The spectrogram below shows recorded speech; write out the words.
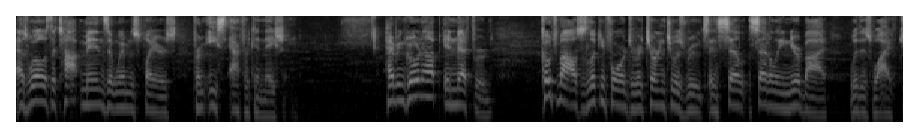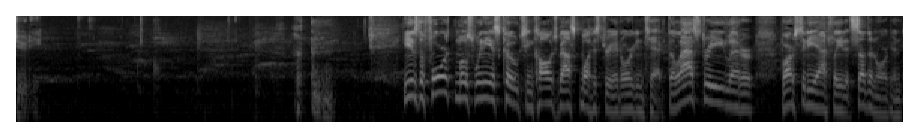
as well as the top men's and women's players from East African nation. Having grown up in Medford, Coach Miles is looking forward to returning to his roots and settling nearby with his wife, Judy. He is the fourth most winningest coach in college basketball history at Oregon Tech, the last three letter varsity athlete at Southern Oregon,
